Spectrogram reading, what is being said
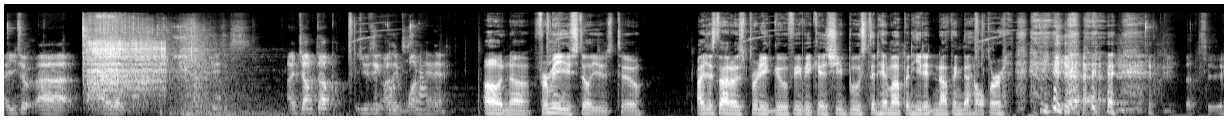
Uh, you took. Uh, I like. Jesus. I jumped up using only one happened? hand. Oh no, for me you still use two. I just thought it was pretty goofy because she boosted him up and he did nothing to help her. yeah. that too.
